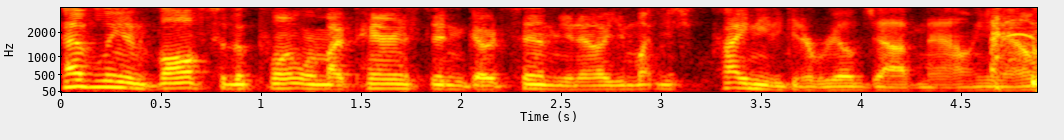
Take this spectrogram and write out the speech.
heavily involved to the point where my parents didn't go, Tim. You know, you might you should probably need to get a real job now. You know,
